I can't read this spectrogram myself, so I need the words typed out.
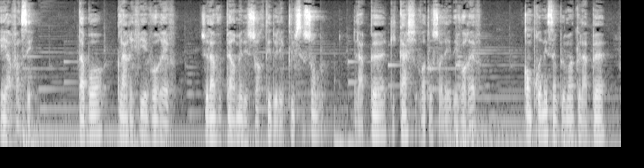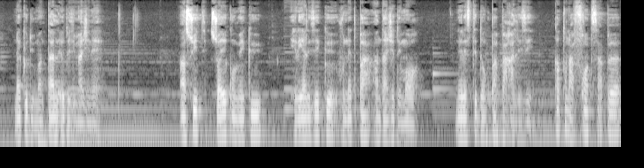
et avancer. D'abord, clarifiez vos rêves. Cela vous permet de sortir de l'éclipse sombre, de la peur qui cache votre soleil de vos rêves. Comprenez simplement que la peur n'est que du mental et de l'imaginaire. Ensuite, soyez convaincu et réalisez que vous n'êtes pas en danger de mort. Ne restez donc pas paralysé. Quand on affronte sa peur,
